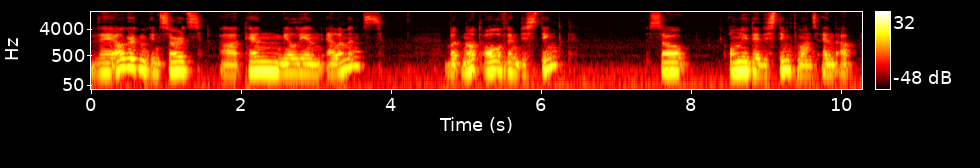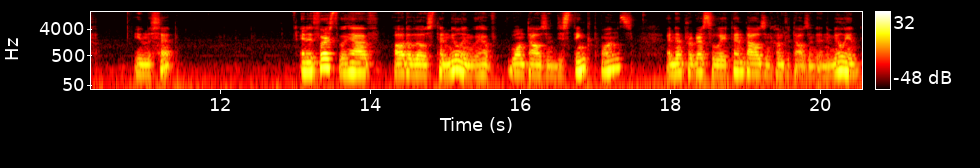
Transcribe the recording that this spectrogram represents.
the algorithm inserts uh, 10 million elements, but not all of them distinct. So only the distinct ones end up in the set. And at first we have, out of those 10 million, we have 1000 distinct ones, and then progressively 10,000, 100,000, and a million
